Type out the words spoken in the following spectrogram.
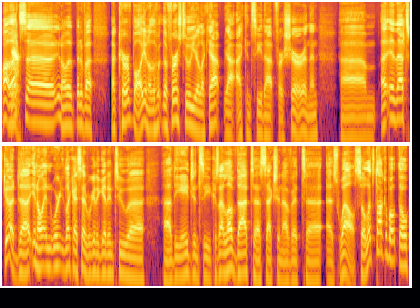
Wow, that's yeah. uh, you know a bit of a, a curveball. You know, the, the first two you're like, yeah, yeah, I can see that for sure, and then um, uh, and that's good. Uh, you know, and we're like I said, we're gonna get into uh, uh, the agency because I love that uh, section of it uh, as well. So let's talk about though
